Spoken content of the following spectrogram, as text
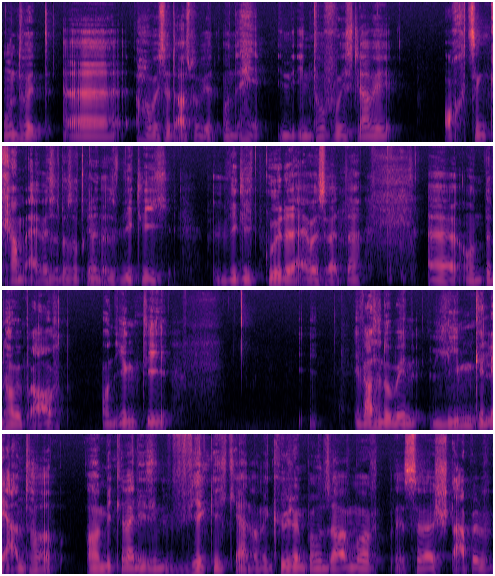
und halt äh, habe ich es halt ausprobiert. Und in, in Tofu ist glaube ich 18 Gramm Eiweiß oder so drin, also wirklich, wirklich guter Eiweißhalter. Äh, und den habe ich braucht und irgendwie ich weiß nicht, ob ich ihn lieben gelernt habe, aber mittlerweile ist ihn wirklich gern. Wenn man den Kühlschrank bei uns aufmacht, ist so ein Stapel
